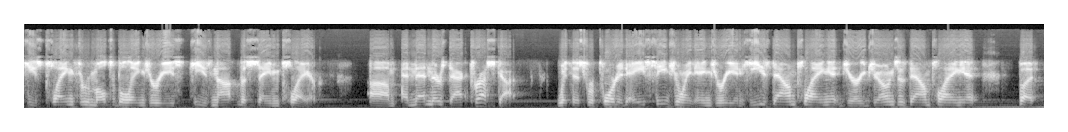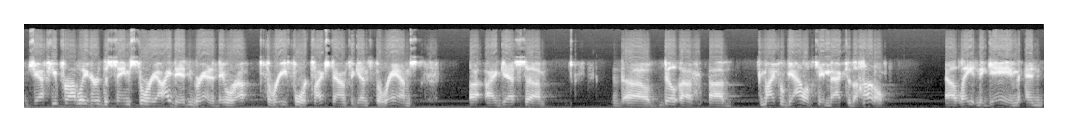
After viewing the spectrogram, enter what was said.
He's playing through multiple injuries. He's not the same player. Um, and then there's Dak Prescott with this reported AC joint injury, and he's downplaying it. Jerry Jones is downplaying it. But Jeff, you probably heard the same story I did. And granted, they were up three, four touchdowns against the Rams. Uh, I guess uh, uh, Bill, uh, uh, Michael Gallup came back to the huddle uh, late in the game, and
